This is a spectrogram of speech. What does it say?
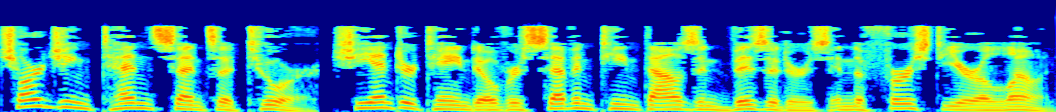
Charging 10 cents a tour, she entertained over 17,000 visitors in the first year alone.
